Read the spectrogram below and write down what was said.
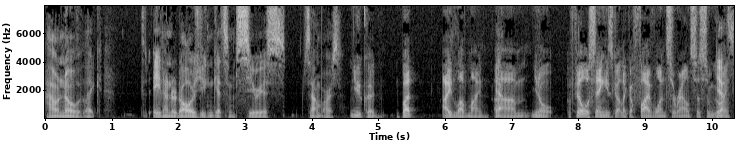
I don't know, like eight hundred dollars, you can get some serious sound bars. You could, but I love mine. Yeah. Um, you know, Phil was saying he's got like a five one surround system going. Yes.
